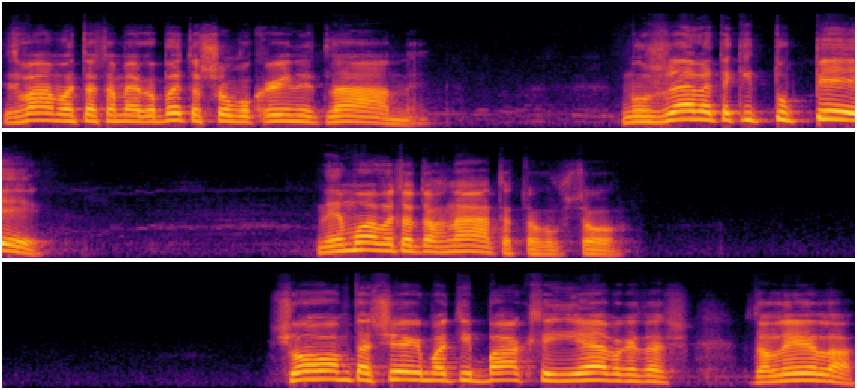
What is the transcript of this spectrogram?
з вами те саме робити, що в Україні з нами. Ну вже ви такі тупі. Не можете догнати того всього. Що вам та ширма, ті бакси, євро залила?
